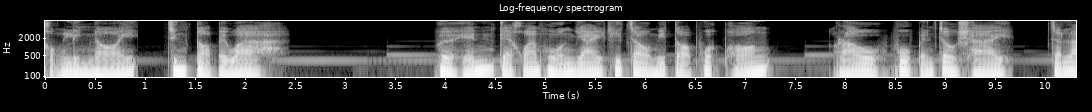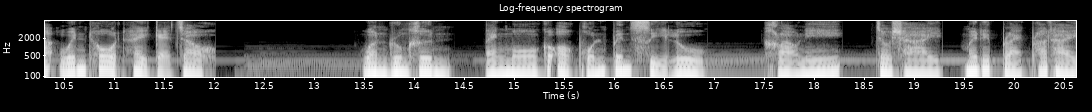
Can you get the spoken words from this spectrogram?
ของลิงน้อย จึงตอบไปว่า เพื่อเห็นแก่ความห่วงใยที่เจ้ามีต่อพวกพ้อง เราผู้เป็นเจ้าชาย จะละเว้นโทษให้แก่เจ้า วันรุ่งขึ้น แตงโมก็ออกผลเป็นสี่ลูก คราวนี้เจ้าชายไม่ได้แปลกพระไทย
